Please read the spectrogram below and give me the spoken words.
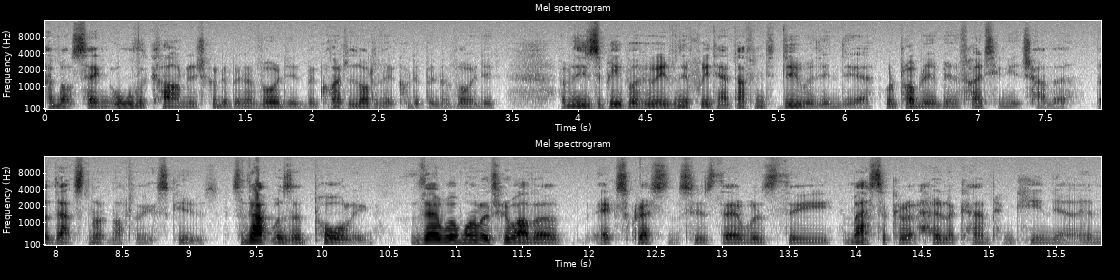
I'm not saying all the carnage could have been avoided, but quite a lot of it could have been avoided. I mean, these are people who, even if we'd had nothing to do with India, would probably have been fighting each other. But that's not, not an excuse. So that was appalling. There were one or two other excrescences. There was the massacre at Hola Camp in Kenya in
